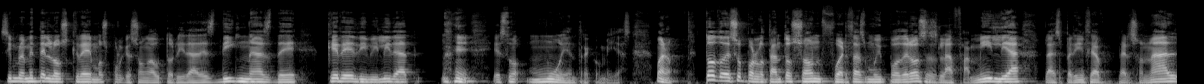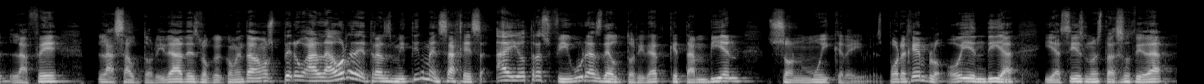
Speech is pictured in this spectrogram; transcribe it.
simplemente los creemos porque son autoridades dignas de credibilidad. Esto muy entre comillas. Bueno, todo eso por lo tanto son fuerzas muy poderosas, la familia, la experiencia personal, la fe, las autoridades, lo que comentábamos, pero a la hora de transmitir mensajes hay otras figuras de autoridad que también son muy creíbles. Por ejemplo, hoy en día, y así es nuestra sociedad,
